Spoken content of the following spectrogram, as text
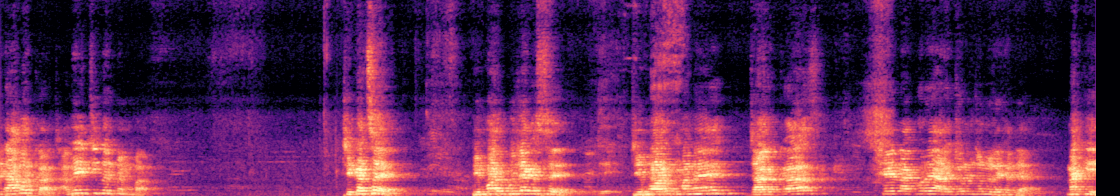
এটা আমার কাজ। আমি এই টিমের মেম্বার ঠিক আছে? টিম ওয়ার্ক বুঝা গেছে? টিম ওয়ার্ক মানে যার কাজ সে না করে আরেকজনের জন্য রেখে দেয়। নাকি?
